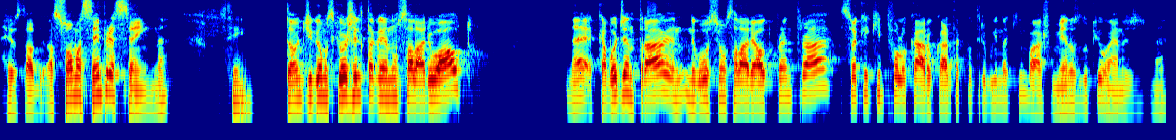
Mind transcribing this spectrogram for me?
Resultado, a soma sempre é 100, né? Sim. Então, digamos que hoje ele está ganhando um salário alto, né? Acabou de entrar, negociou um salário alto para entrar, só que a equipe falou, cara, o cara está contribuindo aqui embaixo, menos do que o Energy, né?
